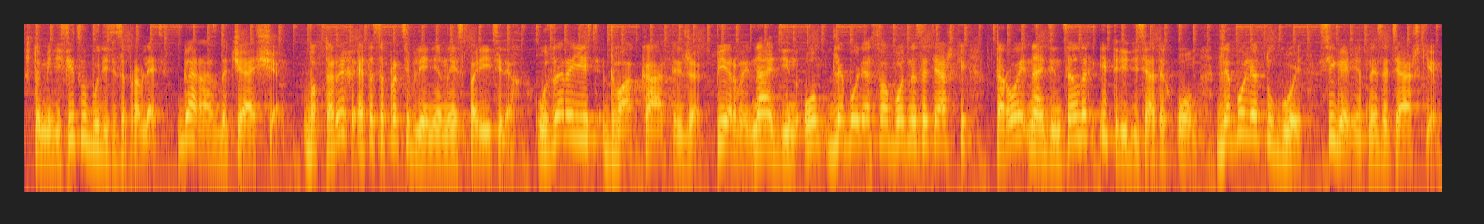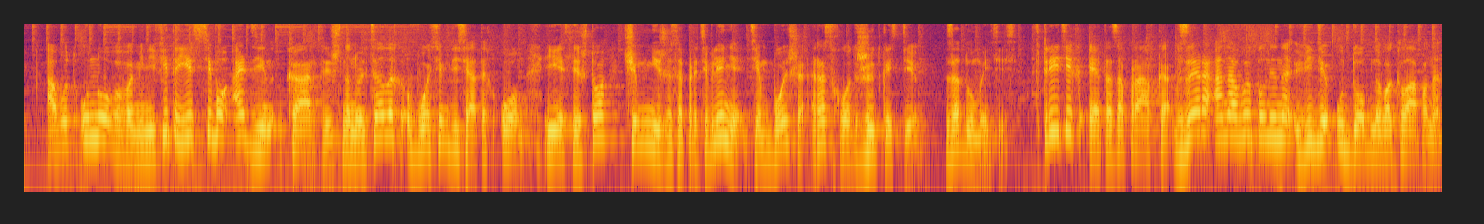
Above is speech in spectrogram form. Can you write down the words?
что Minifit вы будете заправлять гораздо чаще. Во-вторых, это сопротивление на испарителях. У Zero есть два картриджа. Первый на 1 Ом для более свободной затяжки, второй на 1,3 Ом для более тугой сигаретной затяжки. А вот у нового Minifit есть всего один картридж на 0, 0,8 Ом. И если что, чем ниже сопротивление, тем больше расход жидкости. Задумайтесь. В-третьих, это заправка. В Zero она выполнена в виде удобного клапана.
